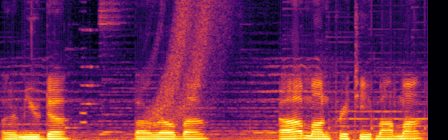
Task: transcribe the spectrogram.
Bermuda, Baroba. Come on, pretty mama.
